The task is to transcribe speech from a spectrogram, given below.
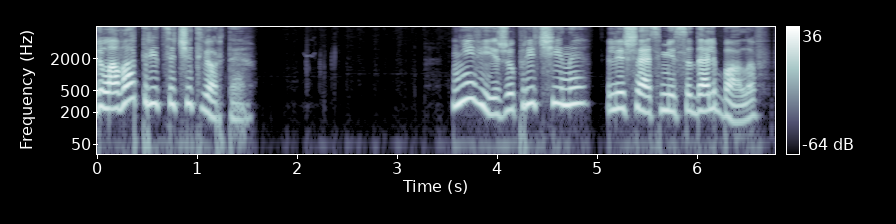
Глава 34. «Не вижу причины лишать мисс Эдаль баллов»,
